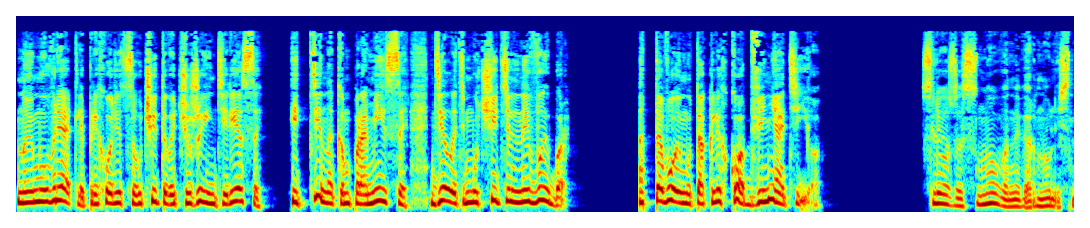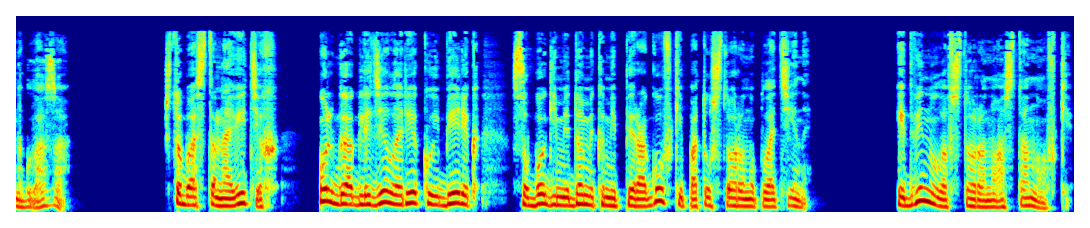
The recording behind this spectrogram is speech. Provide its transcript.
Но ему вряд ли приходится учитывать чужие интересы, идти на компромиссы, делать мучительный выбор. Оттого ему так легко обвинять ее. Слезы снова навернулись на глаза. Чтобы остановить их, Ольга оглядела реку и берег с убогими домиками пироговки по ту сторону плотины и двинула в сторону остановки.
